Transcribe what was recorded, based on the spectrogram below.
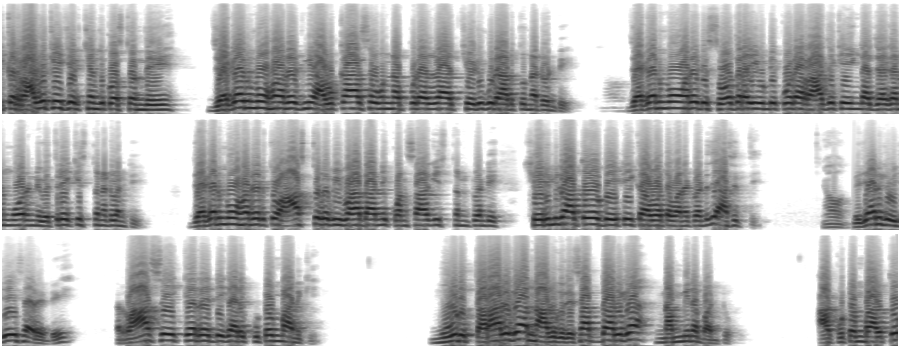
ఇక్కడ రాజకీయ చర్చ ఎందుకు వస్తుంది? జగన్మోహన్ రెడ్డిని అవకాశం ఉన్నప్పుడల్లా చెడు కూడా ఆడుతున్నటువంటి జగన్మోహన్ రెడ్డి సోదరయ్యి ఉండి కూడా రాజకీయంగా జగన్మోహన్ రెడ్డిని వ్యతిరేకిస్తున్నటువంటి జగన్మోహన్ రెడ్డితో ఆస్తుల వివాదాన్ని కొనసాగిస్తున్నటువంటి షర్మిలాతో భేటీ కావటం అనేటువంటిది ఆసక్తి. నిజానికి విజయసాయి రెడ్డి రాజశేఖర్ రెడ్డి గారి కుటుంబానికి మూడు తరాలుగా నాలుగు దశాబ్దాలుగా నమ్మిన బంటు. ఆ కుటుంబాలతో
